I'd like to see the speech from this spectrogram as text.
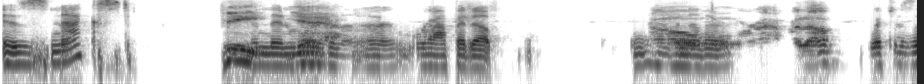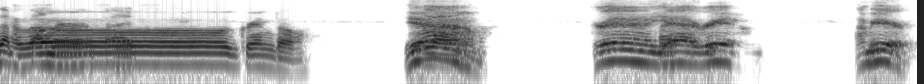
is next, Pete, and then yeah. we're gonna wrap it up. and Have Oh, another, wrap it up. which is a bummer, Hello, Grindal. Yeah. Grand, yeah, Nice. I'm here.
